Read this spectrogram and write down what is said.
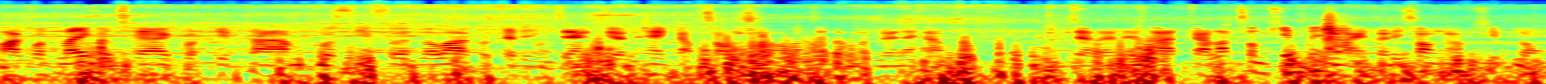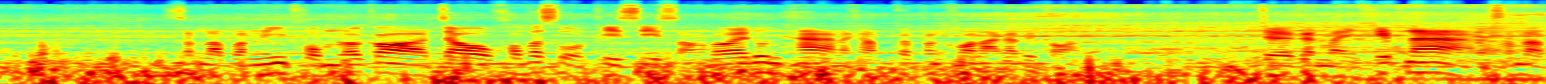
ฝากกดไลค์ กดแชร์ กดติดตาม กดซีเฟิร์สแล้วว่ากดกระดิ่งแจ้งเตือนให้กับช่องชอวัฒนธรรมด้วยนะครับ จะได้ไม่พลาดการรับชมคลิปใหม่ๆตอนที่ช่องอัพคลิปลงสำหรับวันนี้ผมแล้วก็เจ้าคอม p สูตร PC 200 รุ่น 5 นะครับ ก็ต้องขอลากันไปก่อน เจอกันใหม่คลิปหน้าสำหรับ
